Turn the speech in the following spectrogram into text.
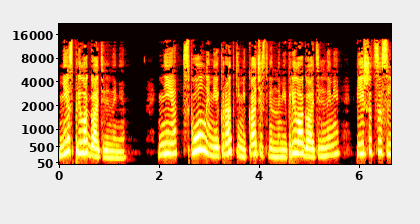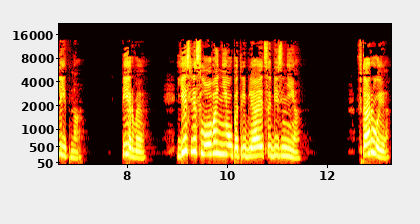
не с прилагательными. Не с полными и краткими качественными прилагательными пишется слитно. Первое. Если слово не употребляется без «не». Второе.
